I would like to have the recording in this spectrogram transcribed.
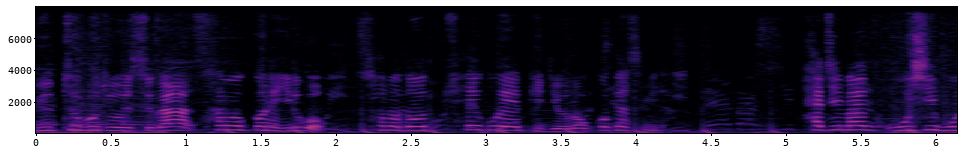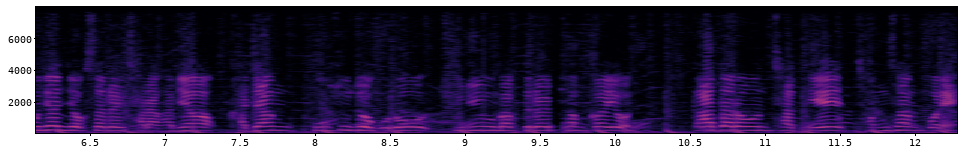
유튜브 조회수가 3억 건에 이르고 선호도 최고의 비디오로 꼽혔습니다. 하지만 55년 역사를 자랑하며 가장 보수적으로 주류 음악들을 평가해온 까다로운 차트의 정상권에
